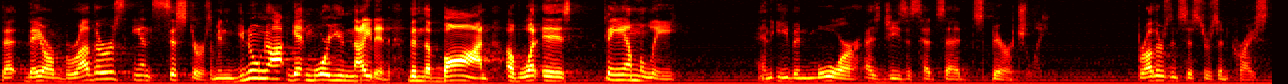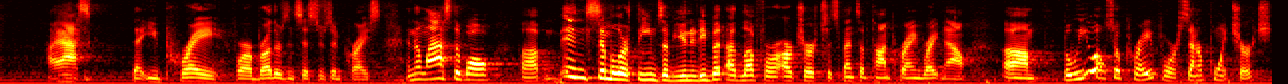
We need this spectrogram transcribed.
that they are brothers and sisters. I mean, you do not get more united than the bond of what is family, and even more, as Jesus had said, spiritually. Brothers and sisters in Christ, I ask that you pray for our brothers and sisters in Christ. And then, last of all, uh, in similar themes of unity, but I'd love for our church to spend some time praying right now. Um, but will you also pray for Centerpoint Church?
